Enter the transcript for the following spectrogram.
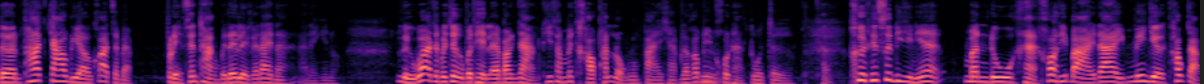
เดินพลาดก้าวเดียวก็อาจจะแบบเปลี่ยนเส้นทางไปได้เลยก็ได้นะ อะไรอย่างเงี้ยเนาะ หรือว่าอาจจะไปเจออุบัติเหตุอะไรบางอย่างที่ทำให้เขาพลัดหลงลงไปครับ แล้วก็ไม่มีคนหาตัวเจอครับคือทฤษฎีเนี้ยมันดูหาข้ออธิบายได้ไม่เยอะเท่ากับ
